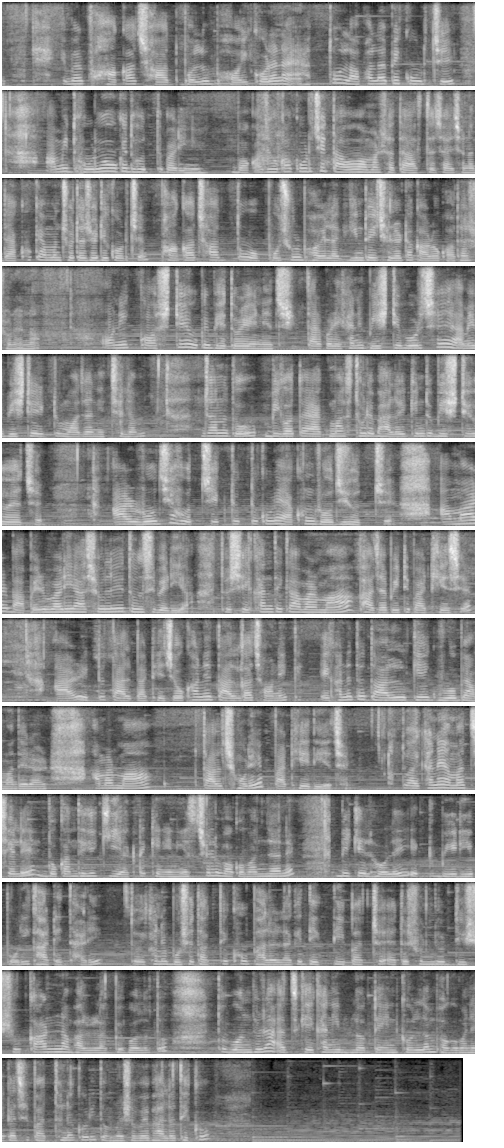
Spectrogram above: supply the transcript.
এবার ফাঁকা ছাদ বলো, ভয় করে না, এত লাফালাফি করছে। আমি ধরেও ওকে ধরতে পারিনি। বকাঝোকা করছি, তাও আমার সাথে আসতে চাইছে না। দেখো কেমন ছোটাছুটি করছে। ফাঁকা ছাদ তো, প্রচুর ভয় লাগে, কিন্তু এই ছেলেটা কারও কথা শোনে না। অনেক কষ্টে ওকে ভেতরে এনেছি। তারপর এখানে বৃষ্টি পড়ছে, আমি বৃষ্টির একটু মজা নিচ্ছিলাম। জানো তো, বিগত এক মাস ধরে ভালোই কিন্তু বৃষ্টি হয়েছে। আর রোজই হচ্ছে, একটু একটু করে এখন রোজই হচ্ছে। আমার বাপের বাড়ি আসলে তুলসীবেড়িয়া। তো সেখান থেকে আমার মা ভাজা পিঠে পাঠিয়েছে। আর একটু তাল পাঠিয়েছে। ওখানে তাল গাছ অনেক। এখানে তো তাল কে ঘুরোবে আমাদের আর। আমার মা তাল ছড়ে পাঠিয়ে দিয়েছে। তো এখানে আমার ছেলে দোকান থেকে কি একটা কিনে নিয়ে এসেছিল, ভগবান জানে। বিকেল হলেই একটু বেরিয়ে পড়ি ঘাটের ধারে। তো এখানে বসে থাকতে খুব ভালো লাগে। দেখতেই পাচ্ছ এত সুন্দর দৃশ্য। কার না ভালো লাগবে বলো তো? তো বন্ধুরা, আজকে এখানেই ব্লগটা এন্ড করলাম। ভগবানের কাছে প্রার্থনা করি তোমরা সবাই ভালো থেকো।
